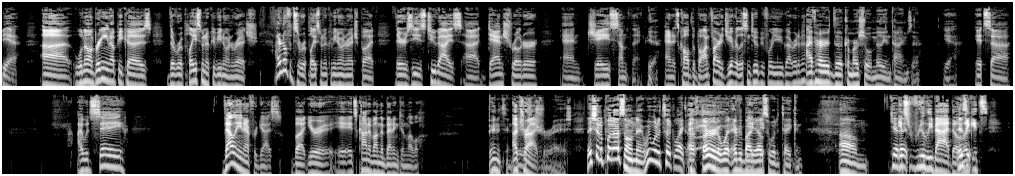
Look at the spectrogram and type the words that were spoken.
Yeah. Uh, well, no, I'm bringing it up because the replacement of Covino and Rich. I don't know if it's a replacement of Covino and Rich, but there's these two guys, uh, Dan Soder and Jay something. Yeah. And it's called The Bonfire. Did you ever listen to it before you got rid of it? I've heard the commercial a million times though. yeah. It's, uh, I would say valiant effort, guys, but you're, it's kind of on the Bennington level. Bennington. I've is tried. Trash. They should have put us on there. We would have took like a third of what everybody else would have taken. Um, Yeah, that- it's really bad though. Like it? it's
